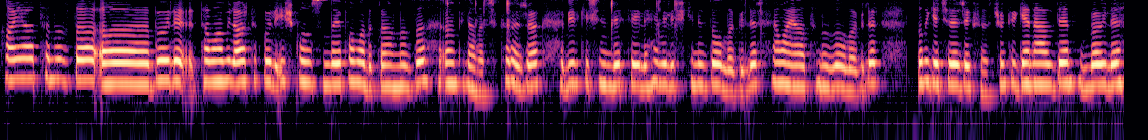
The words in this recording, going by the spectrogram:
Hayatınızda eee, böyle tamamıyla artık böyle iş konusunda yapamadıklarınızı ön plana çıkaracak bir kişinin desteğiyle hem ilişkinizde olabilir hem hayatınızda olabilir. Bunu geçireceksiniz. Çünkü genelde böyle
